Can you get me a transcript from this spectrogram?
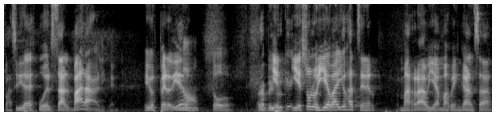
facilidad de poder salvar a alguien. Ellos perdieron No. todo. Ahora, Y, que- eso los lleva a ellos a tener más rabia, más venganza,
